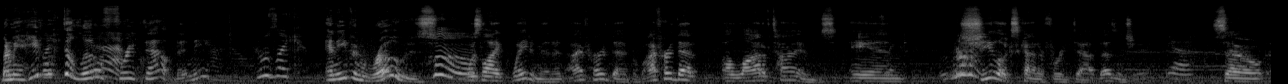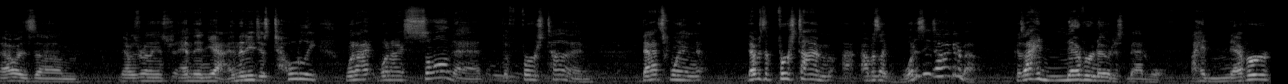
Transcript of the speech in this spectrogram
But I mean, he Like, looked a little yeah. freaked out, didn't he? I know. He was like, And even Rose Hmm. was like, "Wait a minute, I've heard that before. I've heard that a lot of times." And she looks kind of freaked out, doesn't she? "Yeah." So that was um, That was really interesting. And then yeah, and then he just totally when I when I saw that the first time, that's when that was the first time I, I was like, what is he talking about? Because I had never noticed Bad Wolf. I had never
